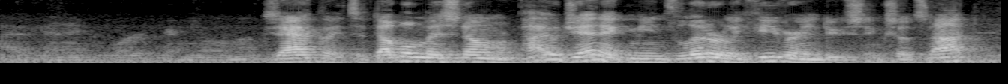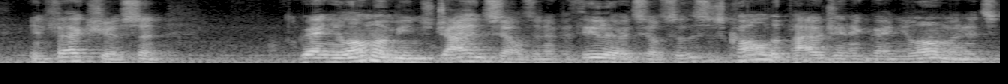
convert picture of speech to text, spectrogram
pyogenic or granuloma. Exactly, it's a double misnomer. Pyogenic means literally fever-inducing, so it's not infectious. And granuloma means giant cells and epithelioid cells. So this is called a pyogenic granuloma, and it's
